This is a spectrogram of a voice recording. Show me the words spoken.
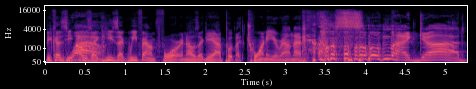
because he, I was Wow. like, he's like, we found four, and I was like, yeah, I put like twenty around that house. oh my god.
